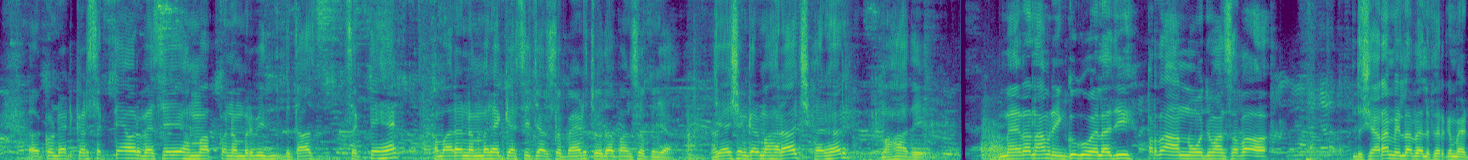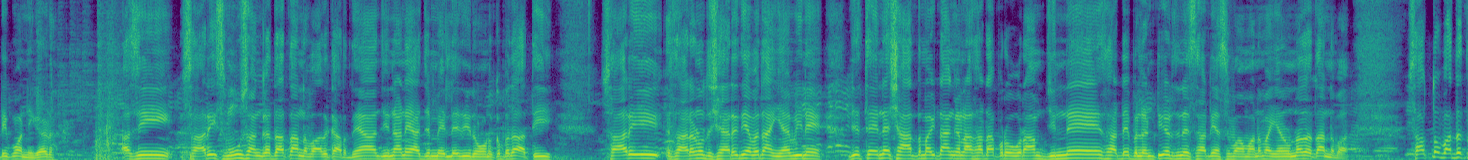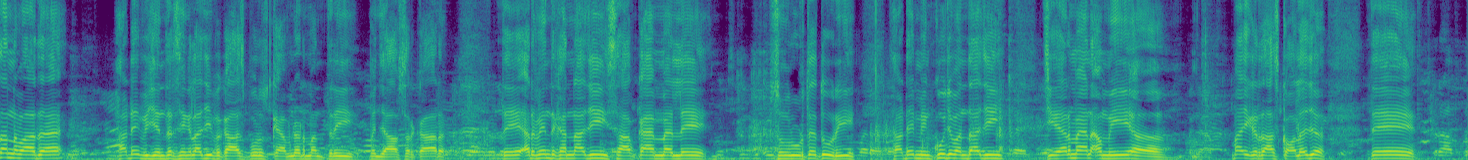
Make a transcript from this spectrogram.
कॉन्टैक्ट कर सकते हैं और वैसे हम आपको नंबर भी बता सकते हैं हमारा नंबर है इक्यासी चार सौ पैंठ चौदह पाँच सौ पचास जय शंकर महाराज हर हर महादेव ਮੇਰਾ ਨਾਮ ਰਿੰਕੂ ਗੋਇਲ ਹੈ ਜੀ ਪ੍ਰਧਾਨ ਨੌਜਵਾਨ ਸਭਾ ਦੁਸ਼ਹਿਰਾ ਮੇਲਾ ਵੈਲਫੇਅਰ ਕਮੇਟੀ ਭਵਾਨੀਗੜ੍ਹ ਅਸੀਂ ਸਾਰੀ ਸਮੂਹ ਸੰਗਤ ਦਾ ਧੰਨਵਾਦ ਕਰਦੇ ਹਾਂ, ਜਿਨ੍ਹਾਂ ਨੇ ਅੱਜ ਮੇਲੇ ਦੀ ਰੌਣਕ ਵਧਾਤੀ। ਸਾਰੀ, ਸਾਰਿਆਂ ਨੂੰ ਦੁਸ਼ਹਿਰੇ ਦੀਆਂ ਵਧਾਈਆਂ ਵੀ ਨੇ, ਜਿੱਥੇ ਇਹਨੇ ਸ਼ਾਂਤਮਈ ਢੰਗ ਨਾਲ ਸਾਡਾ ਪ੍ਰੋਗਰਾਮ, ਜਿੰਨੇ ਸਾਡੇ ਵਲੰਟੀਅਰਸ ਨੇ, ਸਾਡੀਆਂ ਸੇਵਾਵਾਂ ਨਿਭਾਈਆਂ, ਉਹਨਾਂ ਦਾ ਧੰਨਵਾਦ। ਸਭ ਤੋਂ ਵੱਧ ਧੰਨਵਾਦ ਹੈ ਸਾਡੇ ਵਿਜੇਂਦਰ ਸਿੰਗਲਾ ਜੀ, ਵਿਕਾਸ ਪੁਰਸ਼, ਕੈਬਨਿਟ ਮੰਤਰੀ, ਪੰਜਾਬ ਸਰਕਾਰ ਤੇ ਅਰਵਿੰਦ ਖੰਨਾ ਜੀ, ਸਾਬਕਾ ਐਮਐਲਏ ਸੰਗਰੂਰ ਤੇ ਧੂਰੀ, ਸਾਡੇ ਮਿੰਕੂ ਜਵੰਦਾ ਜੀ ਚੇਅਰਮੈਨ ਅਮੀ ਭਾਈ ਗੁਰਦਾਸ ਕਾਲਜ ਤੇ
